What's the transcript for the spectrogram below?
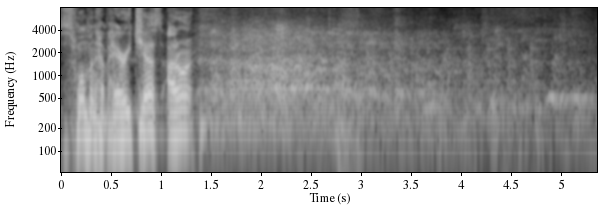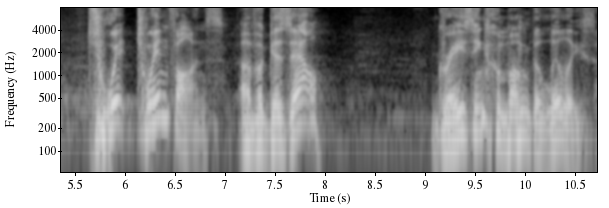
Does this woman have hairy chest? I don't. Twi- twin fawns of a gazelle grazing among the lilies.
